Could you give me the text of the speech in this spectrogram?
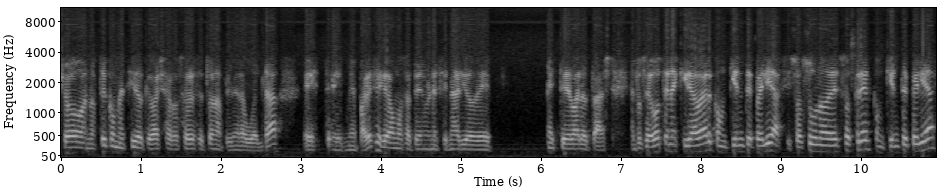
yo no estoy convencido que vaya a resolverse todo en la primera vuelta, este, me parece que vamos a tener un escenario de este balotage. Entonces vos tenés que ir a ver con quién te peleas, si sos uno de esos tres, con quién te peleas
